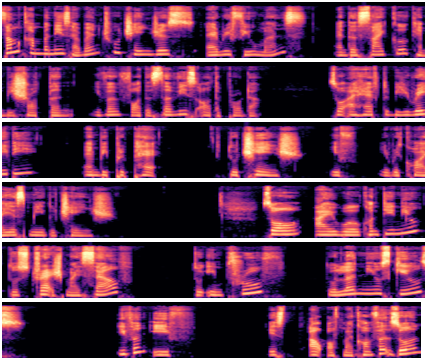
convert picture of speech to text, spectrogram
Some companies have went through changes every few months and the cycle can be shortened even for the service or the product. So I have to be ready and be prepared to change if it requires me to change. So I will continue to stretch myself, to improve, to learn new skills, even if it's out of my comfort zone,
